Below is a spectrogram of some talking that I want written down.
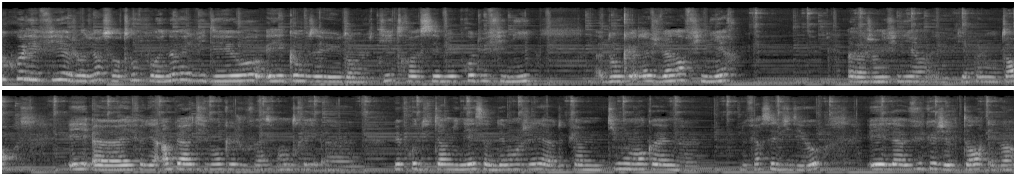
Coucou les filles, aujourd'hui on se retrouve pour une nouvelle vidéo et comme vous avez vu dans le titre, c'est mes produits finis. Donc là je viens d'en finir, euh, j'en ai fini un il n'y a pas longtemps et euh, il fallait impérativement que je vous fasse montrer euh, mes produits terminés. Ça me démangeait depuis un petit moment quand même de faire cette vidéo et là vu que j'ai le temps, et eh ben,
